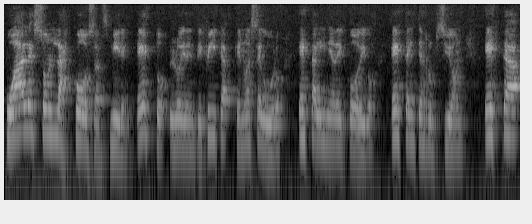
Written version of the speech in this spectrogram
cuáles son las cosas. Miren, esto lo identifica que no es seguro, esta línea de código, esta interrupción, esta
